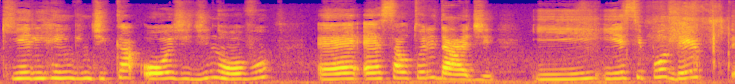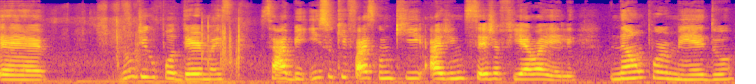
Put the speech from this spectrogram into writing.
que ele reivindica hoje de novo é, essa autoridade. E, e esse poder, é, não digo poder, mas sabe, isso que faz com que a gente seja fiel a ele. Não por medo,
